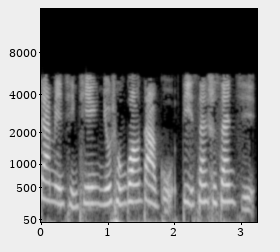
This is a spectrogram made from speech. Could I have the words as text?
下面请听牛崇光大鼓第三十三集。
